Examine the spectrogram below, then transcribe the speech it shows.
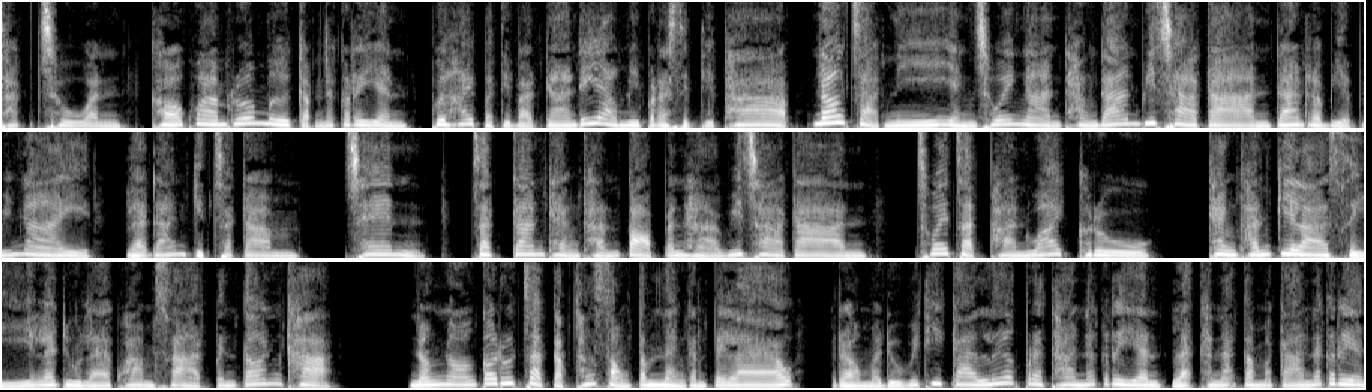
ชักชวน ขอความร่วมมือกับนักเรียน เพื่อให้ปฏิบัติงานได้อย่างมีประสิทธิภาพ นอกจากนี้ยังช่วยงานทางด้านวิชาการ ด้านระเบียบวินัย และด้านกิจกรรม เช่น จัดการแข่งขันตอบปัญหาวิชาการ ช่วยจัดพานไหว้ครู แข่งขันกีฬาสีและดูแลความสะอาดเป็นต้นค่ะ น้องๆ ก็รู้จักกับทั้งสองตำแหน่งกันไปแล้ว เรามาดูวิธีการเลือกประธานนักเรียน และคณะกรรมการนักเรียน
